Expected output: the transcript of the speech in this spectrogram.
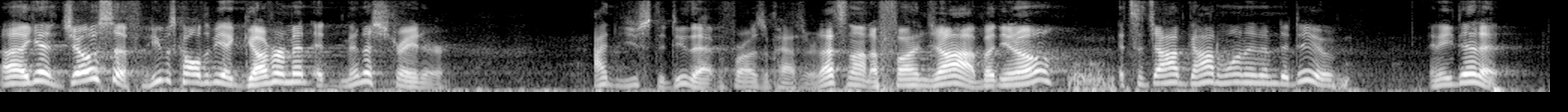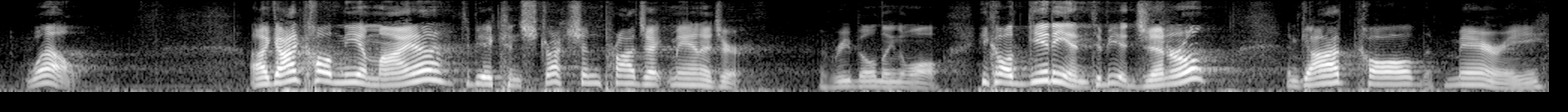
Uh, again, Joseph, he was called to be a government administrator. I used to do that before I was a pastor. That's not a fun job, but you know, it's a job God wanted him to do, and he did it well. Uh, God called Nehemiah to be a construction project manager of rebuilding the wall. He called Gideon to be a general, and God called Mary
